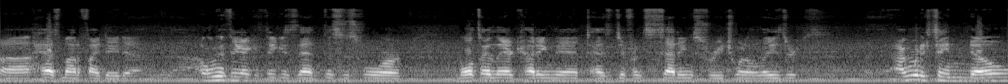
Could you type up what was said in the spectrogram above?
uh, has modified data. The only thing I can think is that this is for multi-layer cutting that has different settings for each one of the lasers. I'm going to say no.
